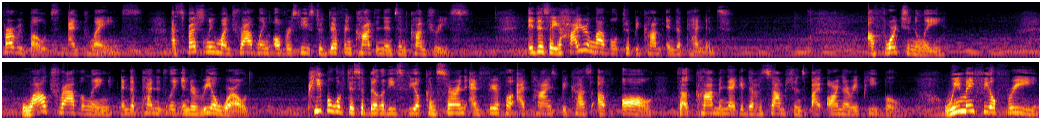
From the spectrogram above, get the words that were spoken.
ferry boats, and planes, especially when traveling overseas to different continents and countries. It is a higher level to become independent. Unfortunately, while traveling independently in the real world, people with disabilities feel concerned and fearful at times because of all the common negative assumptions by ordinary people. We may feel free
